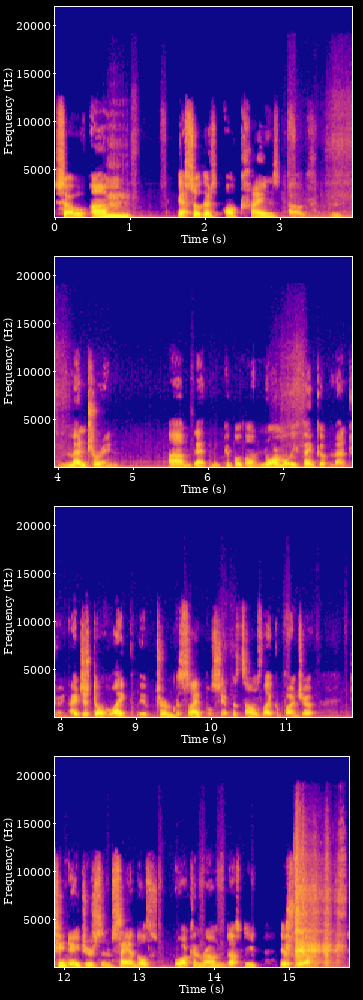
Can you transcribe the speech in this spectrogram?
So, um, mm. yeah, so there's all kinds of mentoring um, that people don't normally think of mentoring. I just don't like the term discipleship. It sounds like a bunch of teenagers in sandals walking around dusty Israel.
